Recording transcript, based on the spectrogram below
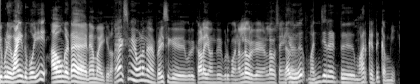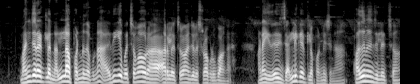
இப்படி வாங்கிட்டு போய் அவங்ககிட்ட நேம் வாங்கிக்கிறோம். மேக்ஸிமம் எவ்வளோண்ணே ப்ரைஸுக்கு ஒரு காளையை வந்து கொடுப்பாங்க? நல்ல ஒரு நல்ல ஒரு சைன் அதாவது மஞ்சரட்டு மார்க்கெட்டு கம்மி. மஞ்சரட்டில் நல்லா பண்ணுது அப்படின்னா அதிகபட்சமாக ஒரு ஆறு லட்ச ரூபா அஞ்சு லட்ச ரூபா கொடுப்பாங்க. ஆனால் இதே ஜல்லிக்கட்டில் பண்ணுச்சுன்னா பதினஞ்சு லட்சம்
